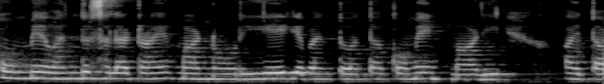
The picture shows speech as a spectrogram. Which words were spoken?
ಒಮ್ಮೆ ಒಂದು ಸಲ ಟ್ರೈ ಮಾಡಿ ನೋಡಿ ಹೇಗೆ ಬಂತು ಅಂತ ಕಾಮೆಂಟ್ ಮಾಡಿ ಆಯಿತಾ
